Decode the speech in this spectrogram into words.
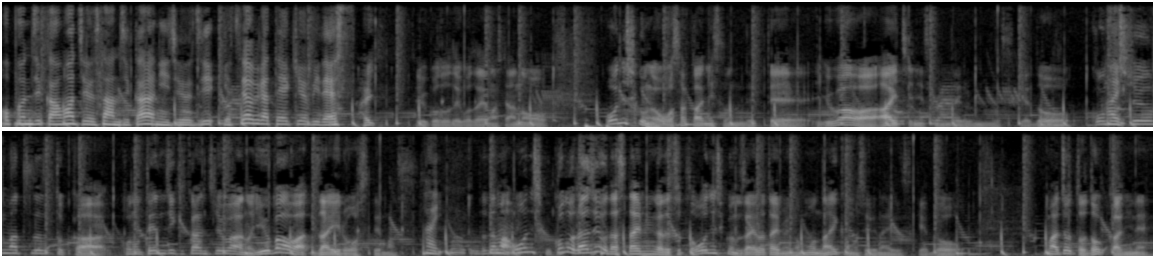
オープン時間は13時から20時月曜日が定休日です。はい。ということでございましてあの大西君が大阪に住んでて湯葉は愛知に住んでるんですけどこの週末とか、この展示期間中はあの湯葉は在廊してます。はい。ただまあ大西君このラジオを出すタイミングでちょっと大西君の在廊タイミングがもうないかもしれないですけどまあちょっとどっかにね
